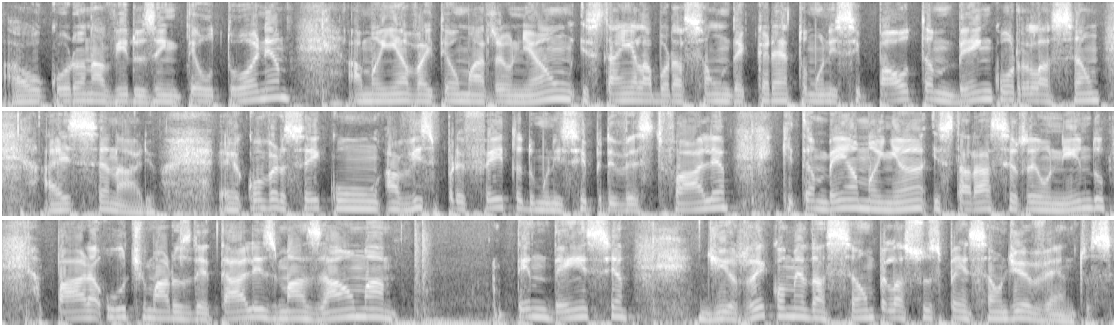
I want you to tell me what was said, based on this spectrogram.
ao Coronavírus em Teutônia. Amanhã vai ter uma reunião. Está em elaboração um decreto municipal também com relação a esse cenário. Eh, conversei com a vice-prefeita do município de Westfália, que também amanhã estará se reunindo para ultimar os detalhes, mas há uma tendência de recomendação pela suspensão de eventos.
